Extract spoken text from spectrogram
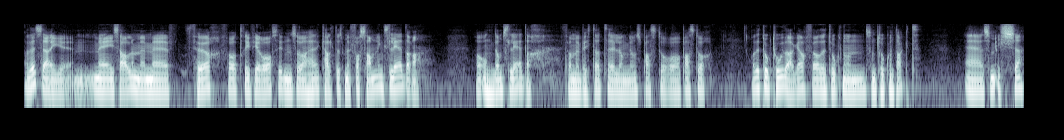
og det ser jeg vi i Salem. før, for tre-fire år siden, så kaltes vi forsamlingsledere og ungdomsleder før vi bytta til ungdomspastor og pastor. Og det tok to dager før det tok noen som tok kontakt, eh, som ikke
